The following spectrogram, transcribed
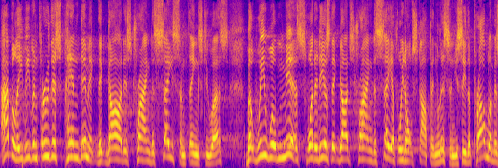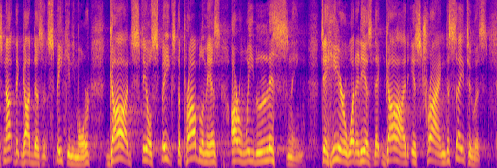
I believe even through this pandemic that God is trying to say some things to us, but we will miss what it is that God's trying to say if we don't stop and listen. You see, the problem is not that God doesn't speak anymore, God still speaks. The problem is, are we listening? To hear what it is that God is trying to say to us.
